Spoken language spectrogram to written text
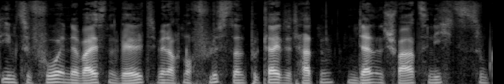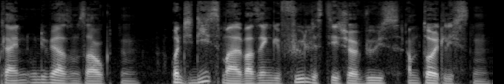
die ihm zuvor in der weißen Welt, wenn auch noch flüsternd, begleitet hatten und ihn dann ins schwarze Nichts zum kleinen Universum saugten. Und diesmal war sein Gefühl des Déjà-vus am deutlichsten.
